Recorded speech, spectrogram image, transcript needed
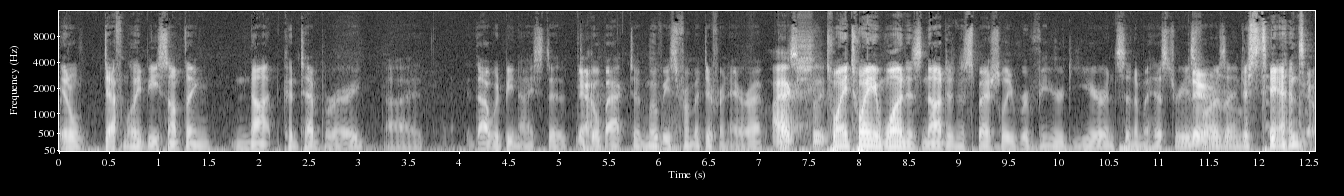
it'll definitely be something not contemporary. Uh, that would be nice to, to Yeah. go back to movies from a different era. I actually- 2021 is not an especially revered year in cinema history, as No. far as I understand. No.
